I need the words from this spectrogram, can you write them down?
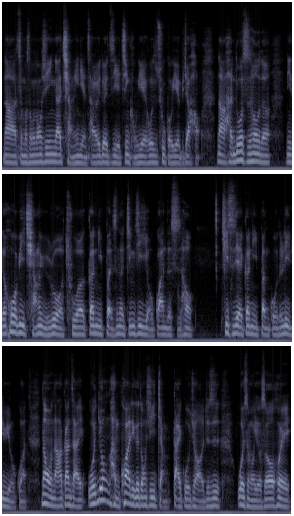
那什么什么东西应该强一点，才会对自己的进口业或是出口业比较好。那很多时候呢，你的货币强与弱，除了跟你本身的经济有关的时候，其实也跟你本国的利率有关。那我拿刚才我用很快的一个东西讲带过就好，就是为什么有时候会。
